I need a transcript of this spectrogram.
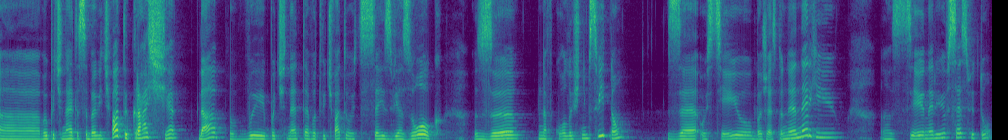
е, ви починаєте себе відчувати краще. Да? Ви почнете от відчувати ось цей зв'язок з навколишнім світом з ось цією божественною енергією, з цією енергією Всесвіту,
